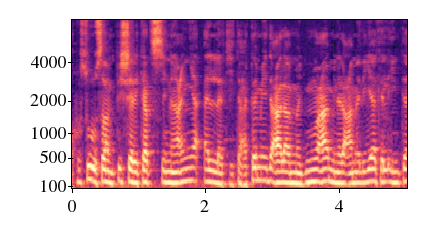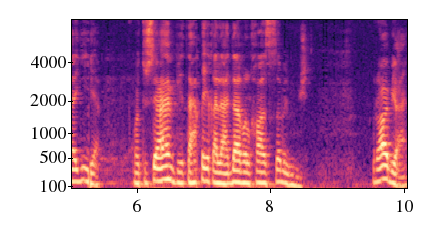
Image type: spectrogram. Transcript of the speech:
خصوصا في الشركات الصناعية التي تعتمد على مجموعة من العمليات الإنتاجية. وتساهم في تحقيق الأهداف الخاصة بالمنشأ رابعا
